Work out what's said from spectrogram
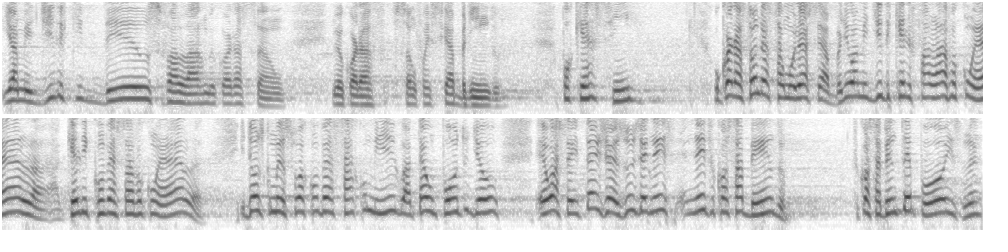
e à medida que Deus falava no meu coração, meu coração foi se abrindo. Porque é assim. O coração dessa mulher se abriu à medida que ele falava com ela, que ele conversava com ela. E Deus começou a conversar comigo, até o ponto de eu, eu aceitei Jesus e nem, nem ficou sabendo. Ficou sabendo depois, né?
